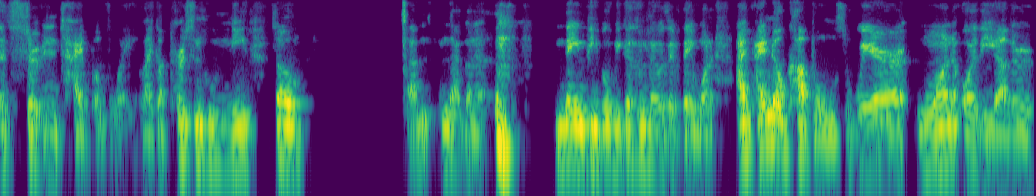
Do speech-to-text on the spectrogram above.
a certain type of way, like a person who needs. So I'm not gonna name people because who knows if they want. I, I know couples where one or the other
